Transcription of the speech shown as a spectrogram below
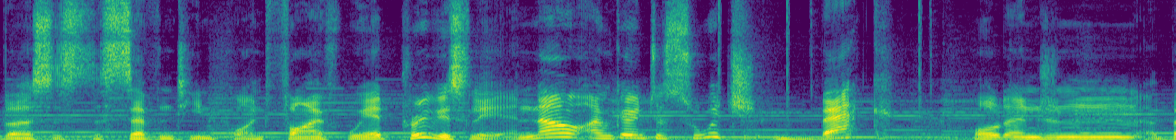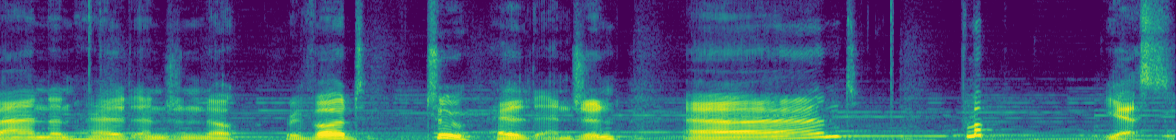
versus the 17.5 we had previously. And now I'm going to switch back Hold engine, abandon held engine, no, revert to held engine, and flop. Yes.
